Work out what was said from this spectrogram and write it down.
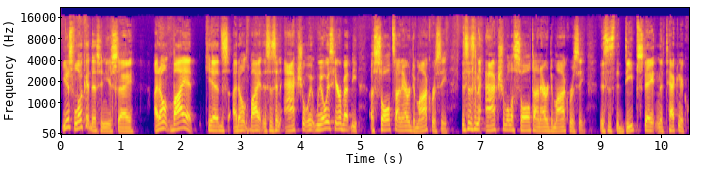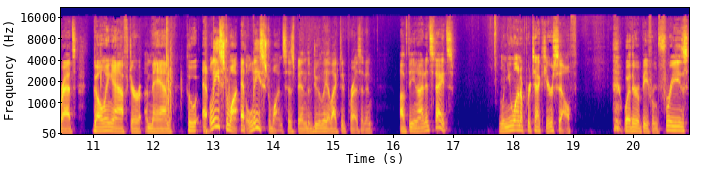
you just look at this and you say, I don't buy it, kids. I don't buy it. This is an actual, we always hear about the assaults on our democracy. This is an actual assault on our democracy. This is the deep state and the technocrats going after a man who at least one, at least once has been the duly elected president of the United States. When you want to protect yourself, whether it be from freeze,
